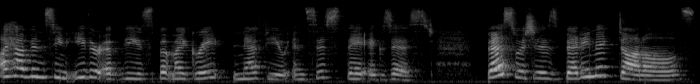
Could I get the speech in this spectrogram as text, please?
I haven't seen either of these, but my great nephew insists they exist. Best wishes, Betty McDonald's,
